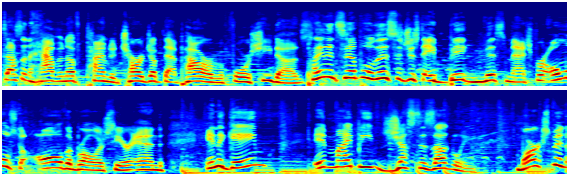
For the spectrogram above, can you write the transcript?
doesn't have enough time to charge up that power before she does. Plain and simple, this is just a big mismatch for almost all the brawlers here, and in a game, it might be just as ugly. Marksmen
